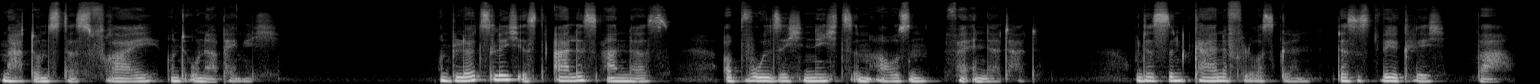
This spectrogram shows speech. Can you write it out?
Macht uns das frei und unabhängig. Und plötzlich ist alles anders, obwohl sich nichts im Außen verändert hat. Und das sind keine Floskeln, das ist wirklich wahr.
